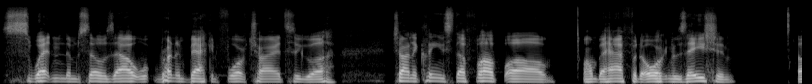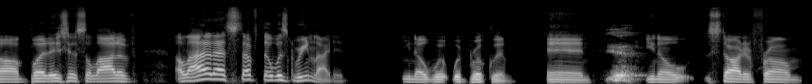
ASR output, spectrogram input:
sweating themselves out, running back and forth, trying to uh, trying to clean stuff up um, on behalf of the organization. Um, but it's just a lot of a lot of that stuff that was greenlighted, you know, with, with Brooklyn, and yeah, you know, starting from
